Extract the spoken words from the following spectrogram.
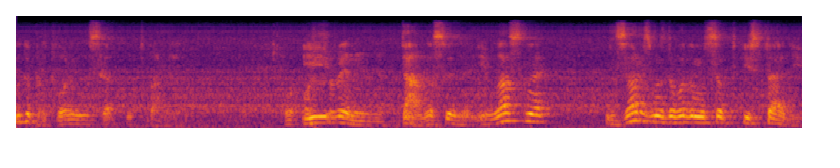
люди перетворилися у тварин. І- Ошвинення. Так, Василе. І власне зараз ми знаходимося в такій стадії,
